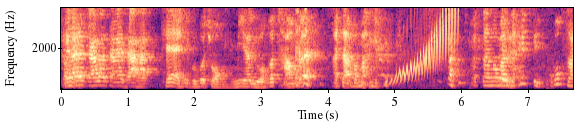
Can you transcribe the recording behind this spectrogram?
ทำร้ายร่างกายเราตายสาหัส แค่นี้คุณผู้ชมเมียหลวงก็ช้ำแล้ว อาจารย์ประมาณ อาจารย์ประมาณจะให้ติดคุกสา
